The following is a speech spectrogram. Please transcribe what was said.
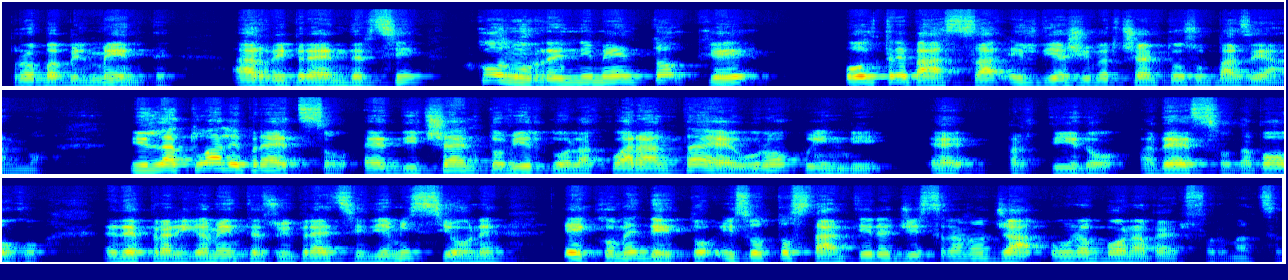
probabilmente a riprendersi con un rendimento che oltrepassa il 10% su base annua. L'attuale prezzo è di 100,40 euro, quindi è partito adesso da poco ed è praticamente sui prezzi di emissione e come detto i sottostanti registrano già una buona performance.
